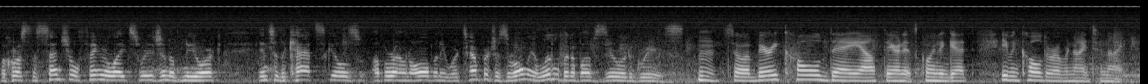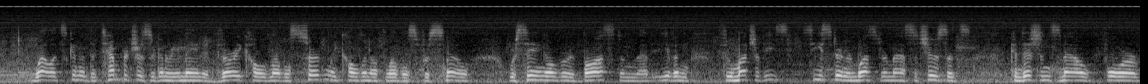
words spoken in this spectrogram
across the central Finger Lakes region of New York into the Catskills up around Albany, where temperatures are only a little bit above zero degrees. Hmm, so a very cold day out there, and it's going to get even colder overnight tonight well, it's going to, the temperatures are going to remain at very cold levels, certainly cold enough levels for snow. We're seeing over at Boston that even through much of east, eastern and western Massachusetts, conditions now for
